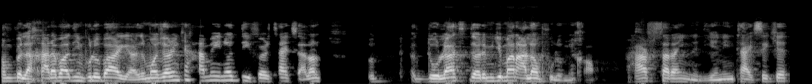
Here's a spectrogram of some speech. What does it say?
چون بالاخره باید این پولو برگرده. ماجرا این که همه اینا دیفر تکس الان دولت داره میگه من الان پولو می‌خوام. حرف سر اینه دیگه. یعنی این تکسی که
